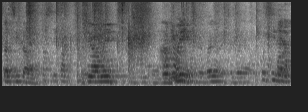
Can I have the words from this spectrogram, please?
ਸਤਿ ਸ਼੍ਰੀ ਅਕਾਲ। ਸਸਰੀ ਕਾਲ ਅੱਛੀ ਗੱਲ ਹੋਈ ਹੋਰ ਠੀਕ ਹੋਈ ਬਹਿ ਜਾ ਇੱਥੇ ਬਹਿ ਜਾ। ਕੁਰਸੀ ਲੈ ਲਾ। ਹਾਂ,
